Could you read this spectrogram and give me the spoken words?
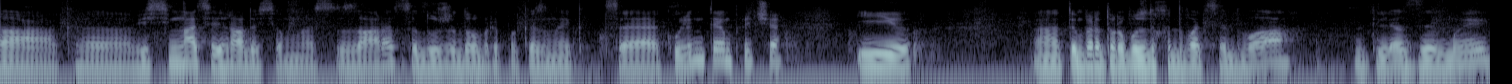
Так, е, 18 градусів у нас зараз. Це дуже добрий показник. Це cooling temperature. І е, температура воздуха 22 для зими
